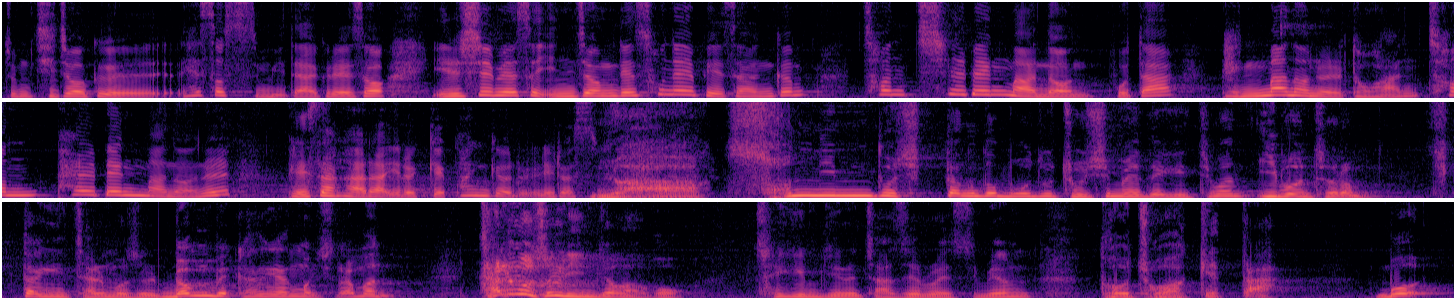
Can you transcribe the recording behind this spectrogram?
좀 지적을 했었습니다. 그래서 1심에서 인정된 손해배상금 1,700만 원보다 100만 원을 더한 1,800만 원을 배상하라 이렇게 판결을 내렸습니다. 야 손님도 식당도 모두 조심해야 되겠지만 이번처럼 식당이 잘못을 명백하게 한 것이라면 잘못을 인정하고 책임지는 자세로 했으면 더 좋았겠다. 뭐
